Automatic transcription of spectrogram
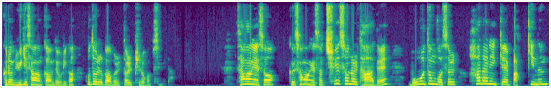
그런 위기 상황 가운데 우리가 호들갑을 떨 필요가 없습니다. 상황에서 그 상황에서 최선을 다하되 모든 것을 하나님께 맡기는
